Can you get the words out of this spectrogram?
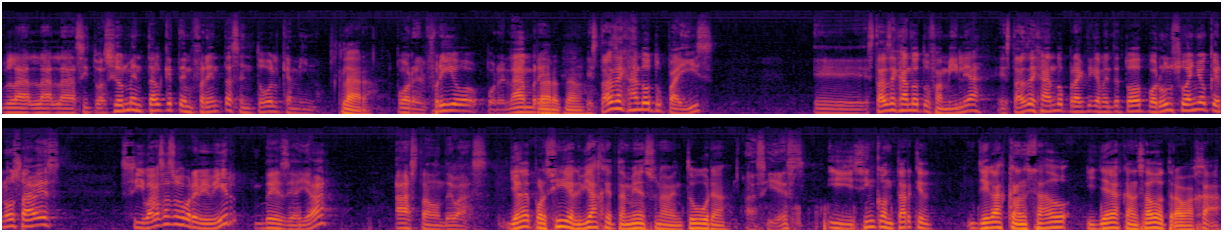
la, la- la situación mental que te enfrentas en todo el camino. Claro. Por el frío, por el hambre. Claro, claro. Estás dejando tu país, eh, estás dejando tu familia, estás dejando prácticamente todo por un sueño que no sabes si vas a sobrevivir desde allá hasta donde vas. Ya de por sí el viaje también es una aventura. Así es. Y sin contar que llegas cansado y llegas cansado a trabajar.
